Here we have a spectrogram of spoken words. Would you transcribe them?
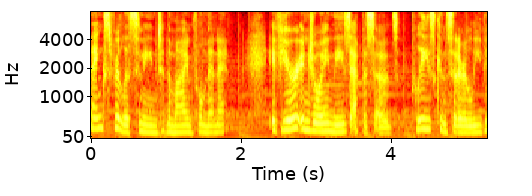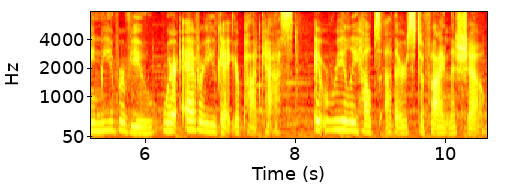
Thanks for listening to the Mindful Minute. If you're enjoying these episodes, please consider leaving me a review wherever you get your podcast. It really helps others to find this show.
